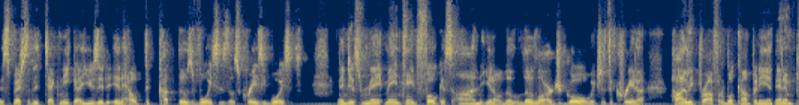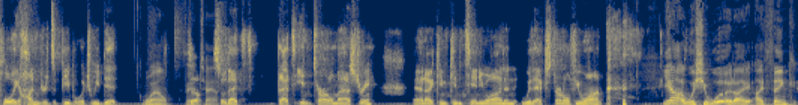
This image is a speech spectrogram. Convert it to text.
especially the technique I use, it, it helped to cut those voices, those crazy voices and just ma- maintain focus on, you know, the, the large goal, which is to create a highly profitable company and, and employ hundreds of people, which we did. Wow, fantastic! So, so that's that's internal mastery, and I can continue on and with external if you want. yeah, I wish you would. I I think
